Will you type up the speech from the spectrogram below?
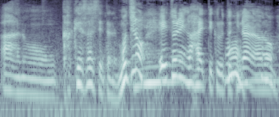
あのかけさせていただいてもちろん A トレインが入ってくるときには、あのうんうん。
